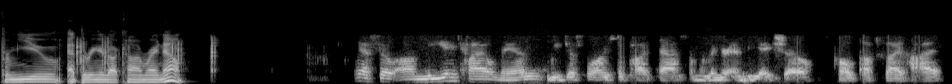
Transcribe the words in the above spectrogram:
from you at theringer.com right now? Yeah, so um, me and Kyle Mann, we just launched a podcast on the Ringer NBA show It's called Upside High,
